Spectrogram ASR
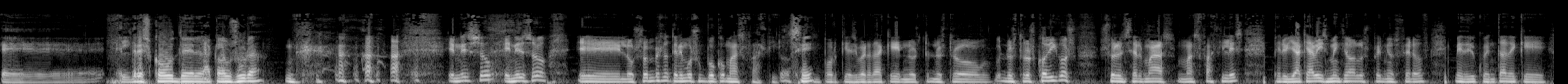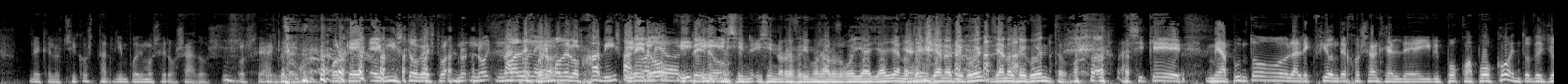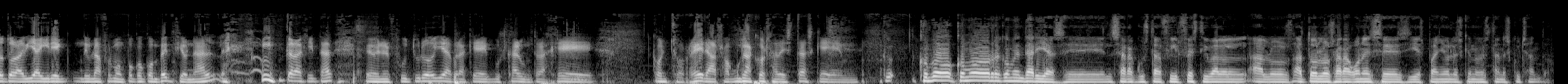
eh, el dress code de la clausura? en eso, en eso eh, los hombres lo tenemos un poco más fácil, ¿Sí? porque es verdad que nuestro, nuestro, nuestros códigos suelen ser más, más fáciles, pero ya que habéis mencionado los premios Feroz, me doy cuenta de que, de que los chicos también podemos ser osados. O sea, que, porque he visto vestuario, no, no, no al extremo de los Javis, pero, Y, pero y- y si, y si nos referimos a los Goya ya, ya no te, ya no te, cuen- ya no te cuento. Así que me apunto la lección de José Ángel de ir poco a poco, entonces yo todavía iré de una forma un poco convencional, un traje y tal, pero en el futuro ya habrá que buscar un traje con chorreras o alguna cosa de estas que... ¿Cómo, cómo recomendarías eh, el Saracusta Film Festival a, a todos los aragoneses y españoles que nos están escuchando?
